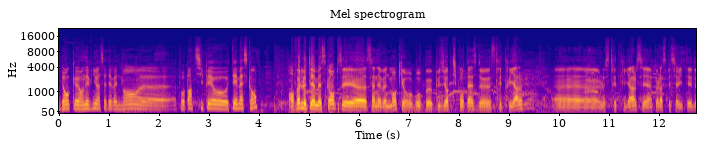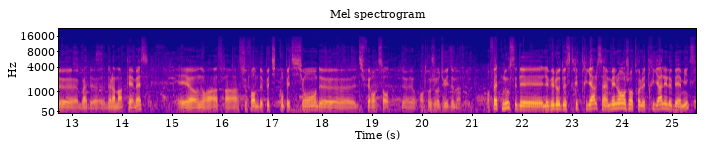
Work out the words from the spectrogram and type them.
Donc euh, on est venu à cet événement euh, pour participer au TMS Camp. En fait, le TMS Camp, c'est euh, c'est un événement qui regroupe plusieurs petits contests de street trial. Le street trial, c'est un peu la spécialité de, bah, de, de la marque TMS. Et on aura, sera sous forme de petites compétitions de différentes sortes entre aujourd'hui et demain. En fait, nous, c'est des, les vélos de street trial, c'est un mélange entre le trial et le BMX.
